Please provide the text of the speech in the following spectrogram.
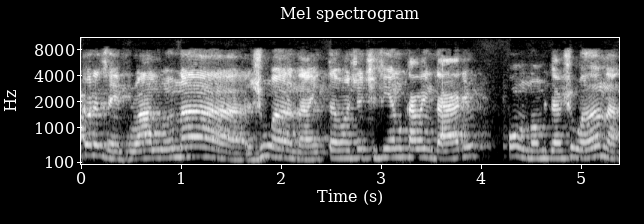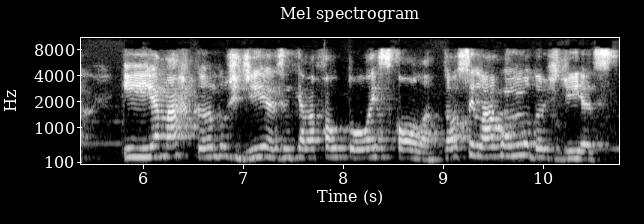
Por exemplo, a aluna Joana, então a gente vinha no calendário com o nome da Joana e ia marcando os dias em que ela faltou à escola. Oscilavam um ou dois dias,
